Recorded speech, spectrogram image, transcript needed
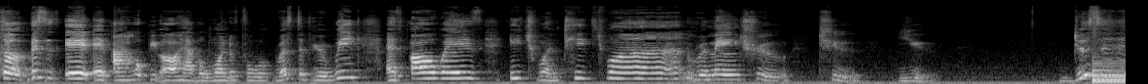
so this is it, and I hope you all have a wonderful rest of your week. As always, each one teach one, remain true to you. Deuces.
